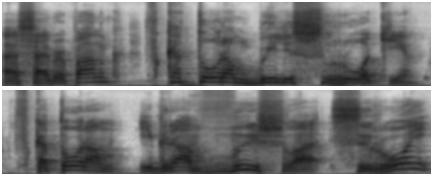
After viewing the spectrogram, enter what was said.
э, Cyberpunk, в котором были сроки, в котором игра вышла сырой,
